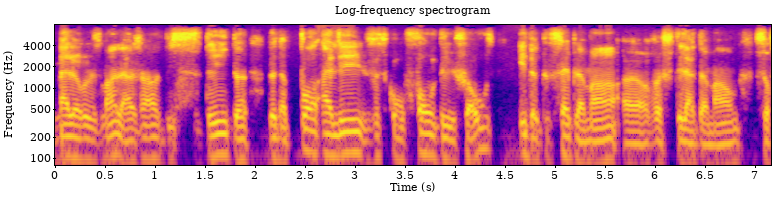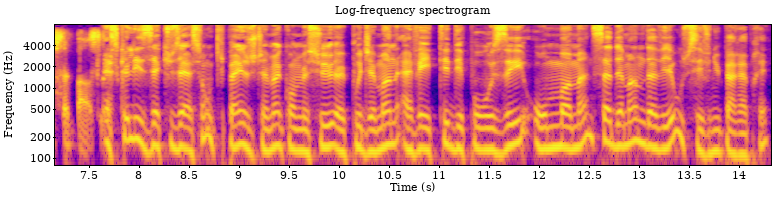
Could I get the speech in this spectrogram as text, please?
Malheureusement, l'agent a décidé de, ne pas aller jusqu'au fond des choses et de tout simplement euh, rejeter la demande sur cette base-là. Est-ce que les accusations qui pèsent justement contre M. Puigdemont avaient été déposées au moment de sa demande d'avis ou c'est venu par après?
